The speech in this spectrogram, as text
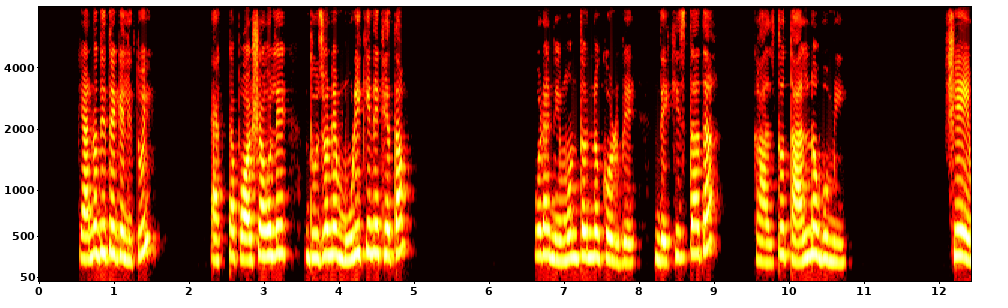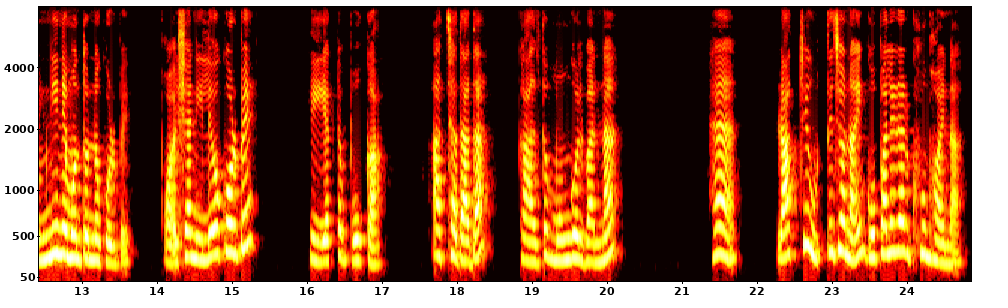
কেন দিতে গেলি তুই? একটা পয়সা হলে দুজনে মুড়ি কিনে খেতাম। ওরা নেমন্তন্ন করবে। দেখিস দাদা। কাল তো তাল নবমী। সে এমনি নেমন্তন্ন করবে। পয়সা নিলেও করবে। এই একটা বোকা। আচ্ছা দাদা, কাল তো মঙ্গলবার না? হ্যাঁ রাত্রে উত্তেজনায় গোপালের আর ঘুম হয় না।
